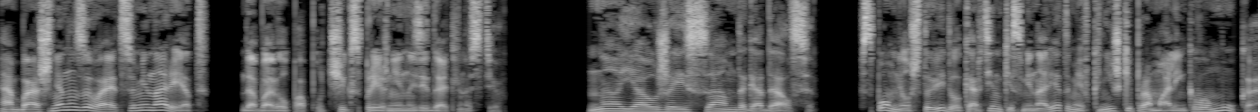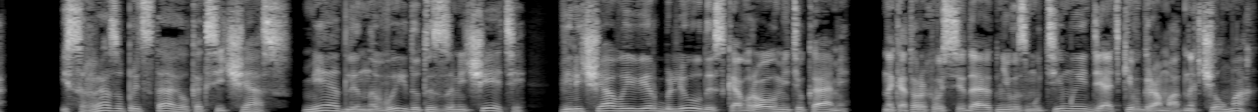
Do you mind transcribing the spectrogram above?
«А башня называется минарет», — добавил попутчик с прежней назидательностью. Но я уже и сам догадался. Вспомнил, что видел картинки с минаретами в книжке про маленького Мука и сразу представил, как сейчас медленно выйдут из-за мечети величавые верблюды с ковровыми тюками, на которых восседают невозмутимые дядьки в громадных челмах.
